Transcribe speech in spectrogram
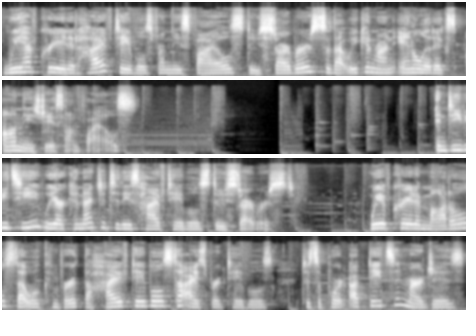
We have created Hive tables from these files through Starburst so that we can run analytics on these JSON files. In DBT, we are connected to these Hive tables through Starburst. We have created models that will convert the Hive tables to Iceberg tables to support updates and merges,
